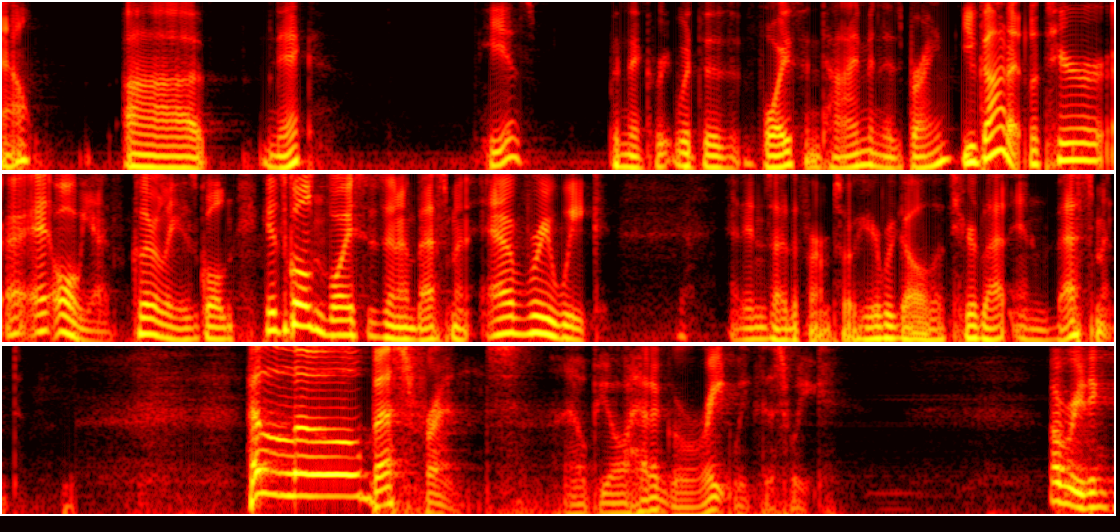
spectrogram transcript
Al, Uh, Nick he is. with Nick with his voice and time and his brain. You got it. Let's hear. Uh, uh, oh yeah, clearly his golden his golden voice is an investment every week and Inside the Firm. So here we go. Let's hear that investment. Hello, best friends. I hope you all had a great week this week. A reading.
